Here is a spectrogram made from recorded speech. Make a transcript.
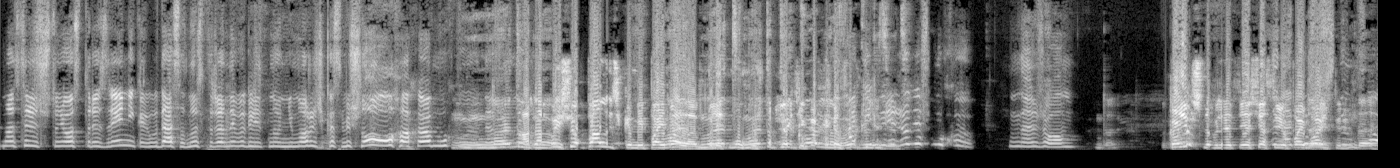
демонстрирует, что у него острое зрение, как бы, да, с одной стороны выглядит, ну, немножечко смешно, о, ха-ха, муху. Ну, ножом, это- ну, Она ну. бы еще палочками поймала, Ну, блядь, это- муху. ну, это как прикольно это? А ты выглядит. перерубишь муху ножом? Да. Конечно, блядь, я сейчас Ты ее поймаю. Да.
